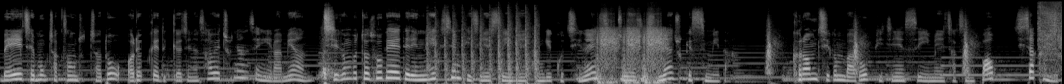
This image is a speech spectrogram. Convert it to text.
메일 제목 작성조차도 어렵게 느껴지는 사회 초년생이라면 지금부터 소개해드리는 핵심 비즈니스 이메일 단기 코칭을 집중해주시면 좋겠습니다. 그럼 지금 바로 비즈니스 이메일 작성법 시작합니다.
